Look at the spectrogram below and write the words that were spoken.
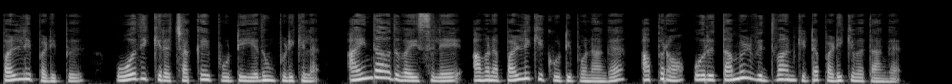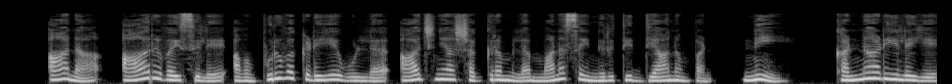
பள்ளி படிப்பு ஓதிக்கிற சக்கை பூட்டி எதுவும் பிடிக்கல. ஐந்தாவது வயசுலே அவன பள்ளிக்கு கூட்டி போனாங்க. அப்புறம் ஒரு தமிழ் வித்வான் கிட்ட படிக்க வைத்தாங்க. ஆனா ஆறு வயசுலே அவன் புருவக்கிடையே உள்ள ஆஜ்ஞா சக்ரம்ல மனசை நிறுத்தி தியானம் பண். நீ கண்ணாடியிலேயே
